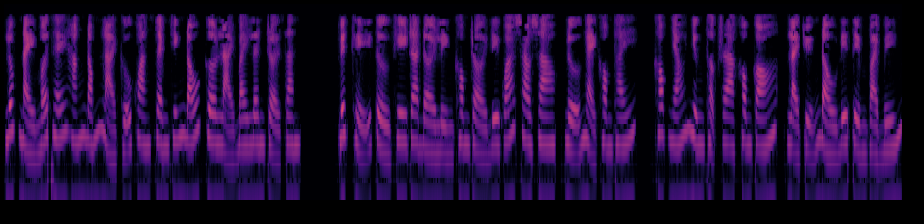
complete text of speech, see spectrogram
lúc này mới thế hắn đóng lại cửa khoang xem chiến đấu cơ lại bay lên trời xanh. Đích khỉ từ khi ra đời liền không rời đi quá sao sao, nửa ngày không thấy, khóc nháo nhưng thật ra không có, lại chuyển đầu đi tìm vài biến,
